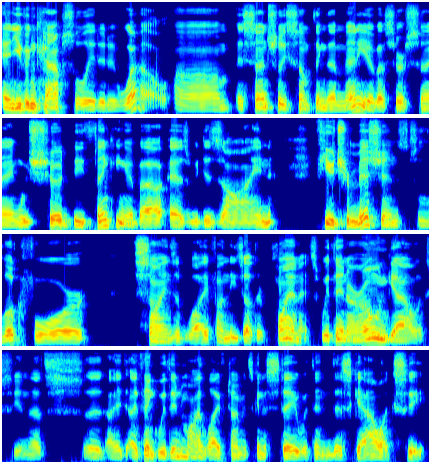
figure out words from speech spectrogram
and you've encapsulated it well. Um, essentially, something that many of us are saying we should be thinking about as we design future missions to look for signs of life on these other planets within our own galaxy. And that's, uh, I, I, think, within my lifetime, it's going to stay within this galaxy.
